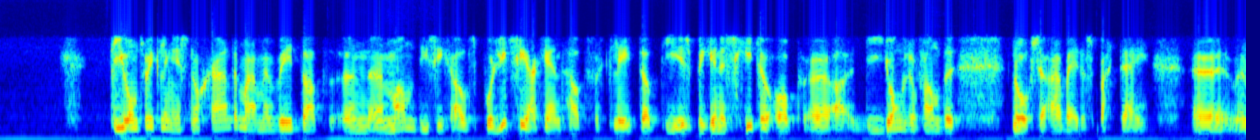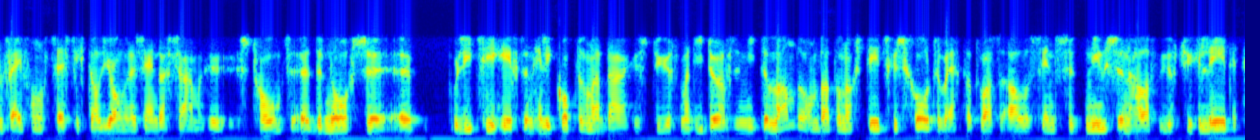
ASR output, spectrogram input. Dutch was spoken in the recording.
Die ontwikkeling is nog gaande, maar men weet dat een man die zich als politieagent had verkleed... dat die is beginnen schieten op uh, die jongeren van de Noorse Arbeiderspartij. Uh, een 560-tal jongeren zijn daar samengestroomd. De Noorse politie heeft een helikopter naar daar gestuurd, maar die durfde niet te landen omdat er nog steeds geschoten werd. Dat was alleszins het nieuws een half uurtje geleden.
